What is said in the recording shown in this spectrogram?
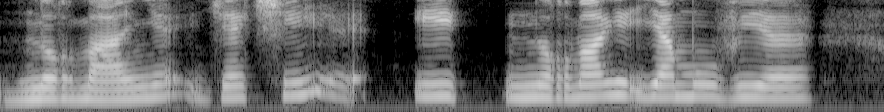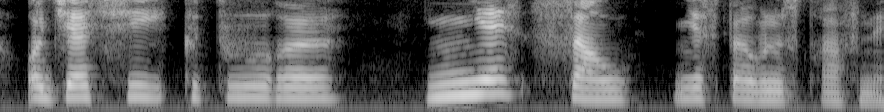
normalnie dzieci i normalnie ja mówię o dzieci, które nie są niepełnosprawne.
